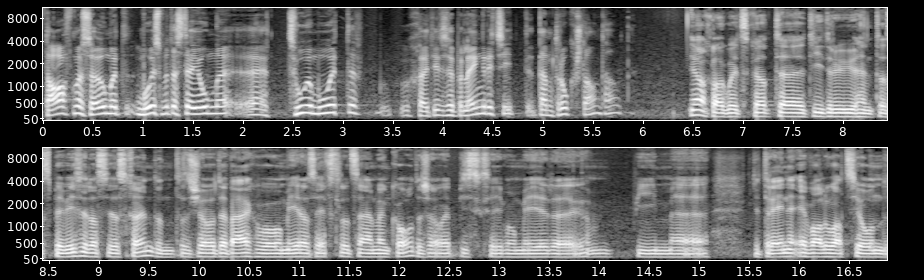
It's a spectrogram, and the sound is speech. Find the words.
Darf man, soll man, muss man das den Jungen äh, zumuten? Könnt ihr das über längere Zeit dem Druck standhalten? Ja, ich glaube, jetzt gerade äh, die drei haben das bewiesen, dass sie das können. Und das ist auch der Weg, wo wir als FC Luzern gehen wollen. Das ist auch etwas, gewesen, wo wir äh, beim, äh, der Trainerevaluation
